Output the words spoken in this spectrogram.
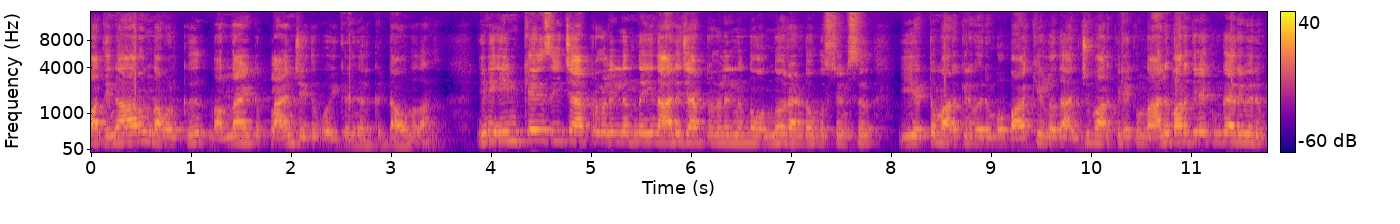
പതിനാറും നമ്മൾക്ക് നന്നായിട്ട് പ്ലാൻ ചെയ്ത് പോയി കഴിഞ്ഞാൽ കിട്ടാവുന്നതാണ്. ഇനി ഇൻ കേസ് ഈ ചാപ്റ്ററുകളിൽ നിന്ന് ഈ നാല് ചാപ്റ്ററുകളിൽ നിന്ന് ഒന്നോ രണ്ടോ ക്വസ്റ്റ്യൻസ് ഈ എട്ട് മാർക്കിൽ വരുമ്പോൾ ബാക്കിയുള്ളത് അഞ്ച് മാർക്കിലേക്കും നാല് മാർക്കിലേക്കും കയറി വരും.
